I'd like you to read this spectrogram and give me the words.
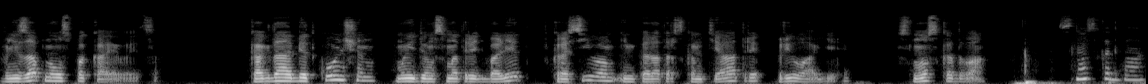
внезапно успокаивается. Когда обед кончен, мы идем смотреть балет в красивом императорском театре при лагере. Сноска 2. Сноска 2.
